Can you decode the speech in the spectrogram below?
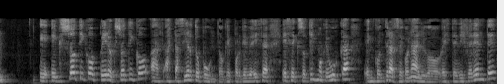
Eh, exótico, pero exótico hasta cierto punto, que porque ese, ese, exotismo que busca encontrarse con algo este, diferente,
